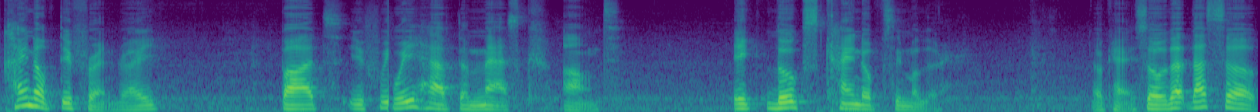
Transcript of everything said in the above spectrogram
Kind of different, right? But if we have the mask on, it looks kind of similar. Okay, so that, that's a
